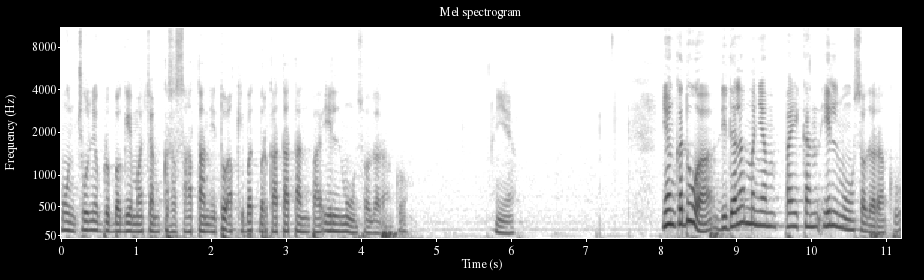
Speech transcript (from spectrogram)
munculnya berbagai macam kesesatan itu akibat berkata tanpa ilmu, saudaraku. Iya. Yang kedua, di dalam menyampaikan ilmu, saudaraku,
